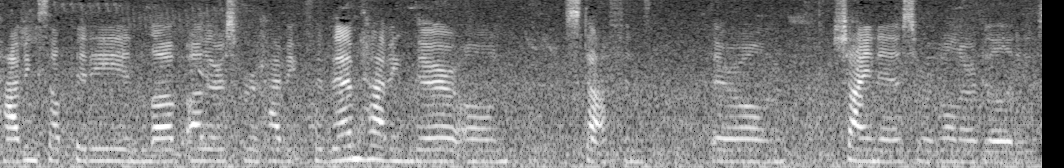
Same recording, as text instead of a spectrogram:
having self-pity and love others for having for them having their own stuff and their own shyness or vulnerabilities.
